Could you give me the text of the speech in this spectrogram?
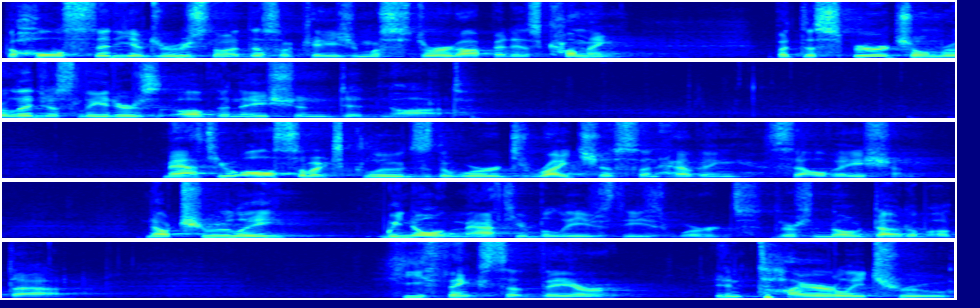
The whole city of Jerusalem at this occasion was stirred up at his coming, but the spiritual and religious leaders of the nation did not. Matthew also excludes the words righteous and having salvation. Now, truly, we know Matthew believes these words. There's no doubt about that. He thinks that they are entirely true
